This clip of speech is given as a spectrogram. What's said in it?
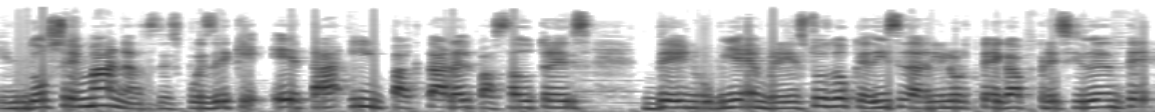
en dos semanas después de que ETA impactara el pasado 3 de noviembre. Esto es lo que dice Daniel Ortega, presidente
